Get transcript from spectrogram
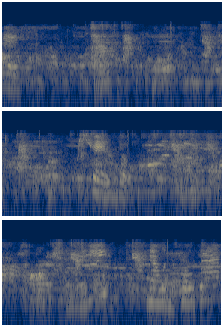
Okay. Okay, let's go. Ready? Now let's go back.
